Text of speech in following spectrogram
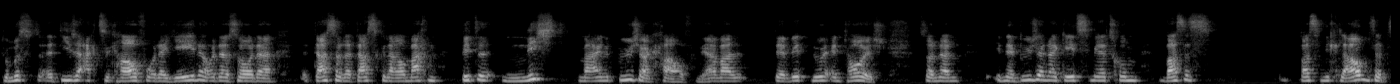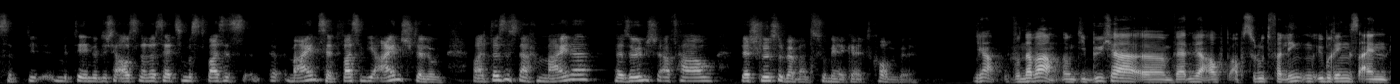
du musst äh, diese Aktie kaufen oder jene oder so oder das oder das genau machen, bitte nicht meine Bücher kaufen, ja, weil der wird nur enttäuscht, sondern in den Büchern, da geht es mehr darum, was ist was sind die Glaubenssätze, die, mit denen du dich auseinandersetzen musst, was ist äh, Mindset, was sind die Einstellungen, weil das ist nach meiner persönlichen Erfahrung der Schlüssel, wenn man zu mehr Geld kommen will. Ja, wunderbar. Und die Bücher äh, werden wir auch absolut verlinken. Übrigens ein,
